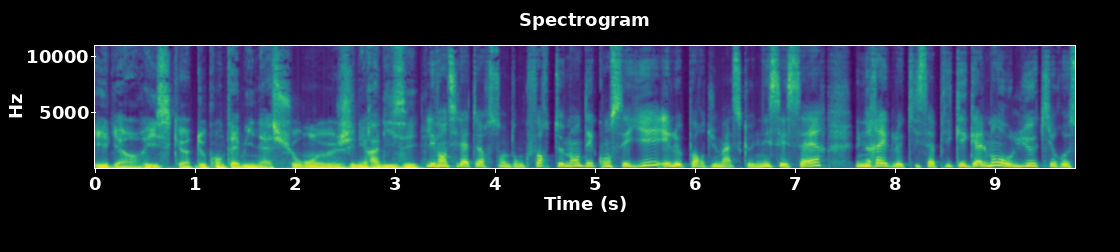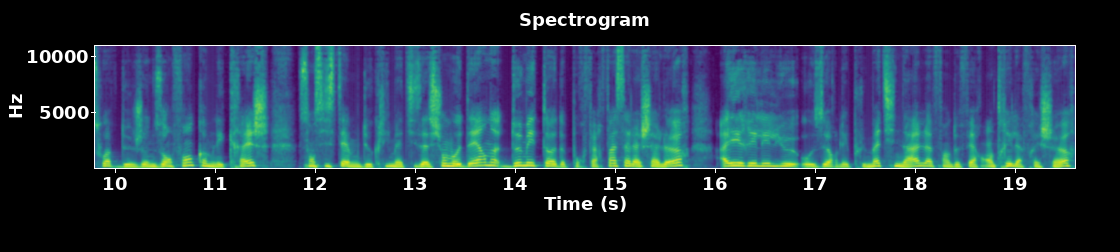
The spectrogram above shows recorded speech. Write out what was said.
et il y a un risque de contamination euh, généralisée. Les ventilateurs sont donc fortement déconseillés et le port du masque nécessaire. Une règle qui s'applique également aux lieux qui reçoivent de jeunes enfants comme les crèches. Sans système de climatisation moderne, deux méthodes pour faire face à la chaleur. Aérer les lieux aux heures les plus matinales afin de faire entrer la fraîcheur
